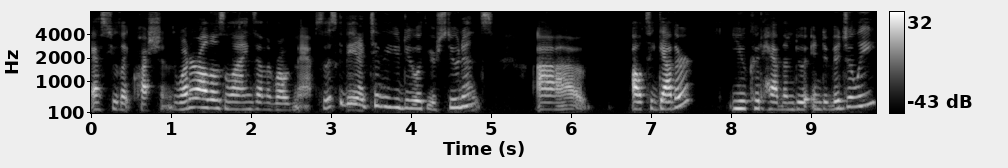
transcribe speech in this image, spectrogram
asks you like questions. What are all those lines on the road map? So this could be an activity you do with your students uh, all together. You could have them do it individually,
